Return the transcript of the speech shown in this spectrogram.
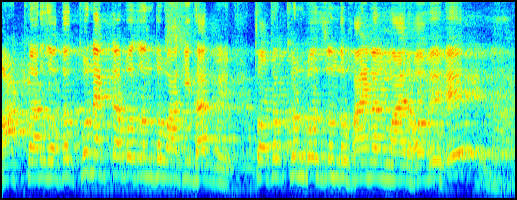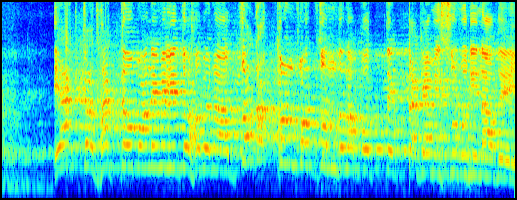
বাটপার যতক্ষণ একটা পর্যন্ত বাকি থাকবে, ততক্ষণ পর্যন্ত ফাইনাল মায়ের হবে। একটা থাকতেও পানি মিলিত হবে না। যতক্ষণ পর্যন্ত না প্রত্যেকটাকে আমি সুবুদি না দেই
